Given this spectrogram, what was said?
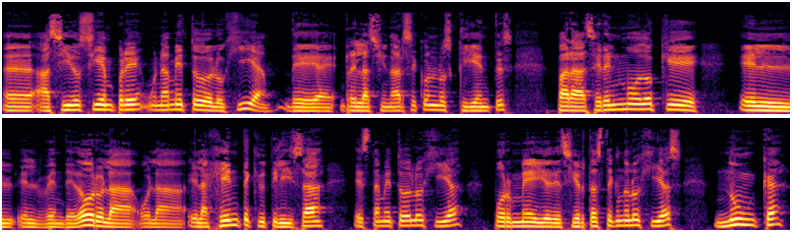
eh, ha sido siempre una metodología de relacionarse con los clientes para hacer en modo que el, el vendedor o, la, o la, el agente que utiliza esta metodología por medio de ciertas tecnologías nunca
